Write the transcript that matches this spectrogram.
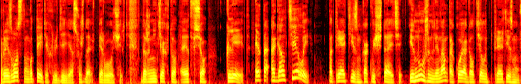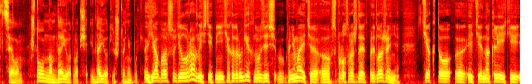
производством. Вот этих людей я осуждаю в первую очередь. Даже не тех, кто это все клеит. Это оголтелый патриотизм, как вы считаете? И нужен ли нам такой оголтелый патриотизм в целом? Что он нам дает вообще? И дает ли что-нибудь? Я бы осудил в равной степени тех и других, но здесь, понимаете, э, спрос рождает предложение те, кто э, эти наклейки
